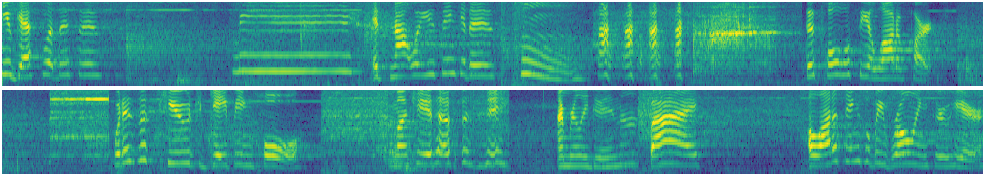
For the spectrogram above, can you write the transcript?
you guess what this is? Me. It's not what you think it is. Hmm. This hole will see a lot of parts. What is this huge gaping hole? Monkey it up the thing. I'm really doing that. Bye. A lot of things will be rolling through here.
